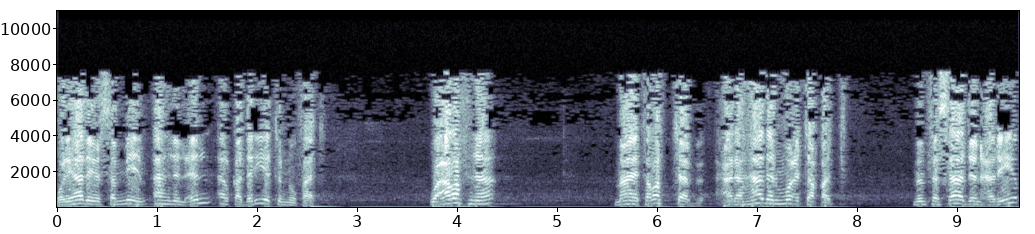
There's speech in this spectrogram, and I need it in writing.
ولهذا يسميهم أهل العلم القدرية النفاة. وعرفنا ما يترتب على هذا المعتقد من فساد عريض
